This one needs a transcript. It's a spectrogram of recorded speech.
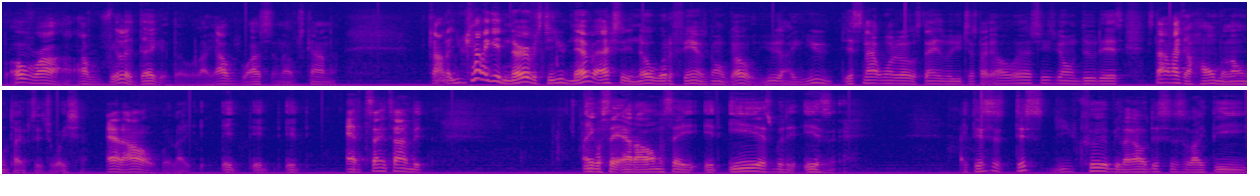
But overall, I really dug it though. Like I was watching, I was kind of kind of you kind of get nervous because you never actually know where the film's gonna go. You like you, it's not one of those things where you just like, oh well, she's gonna do this. It's not like a Home Alone type situation at all. But like it, it, it. At the same time, it. I ain't gonna say at all. I'm gonna say it is, but it isn't. Like this is this. You could be like, oh, this is like the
